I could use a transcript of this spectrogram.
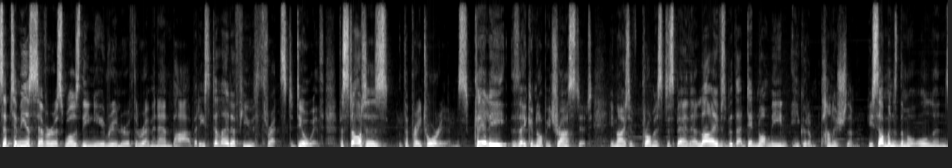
Septimius Severus was the new ruler of the Roman Empire, but he still had a few threats to deal with. For starters, the Praetorians. Clearly, they could not be trusted. He might have promised to spare their lives, but that did not mean he couldn't punish them. He summoned them all, and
